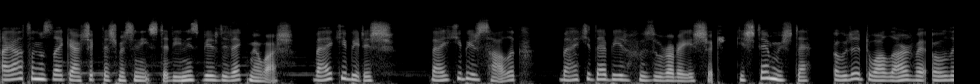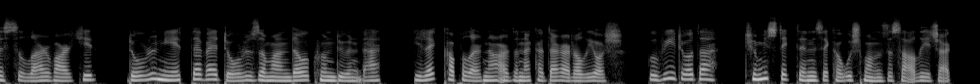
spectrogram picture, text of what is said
Hayatınızda gerçekleşmesini istediğiniz bir dilek mi var? Belki bir iş, belki bir sağlık, belki de bir huzur arayışı. İşte müjde, öyle dualar ve öyle sırlar var ki doğru niyette ve doğru zamanda okunduğunda dilek kapılarını ardına kadar aralıyor. Bu videoda tüm isteklerinize kavuşmanızı sağlayacak.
